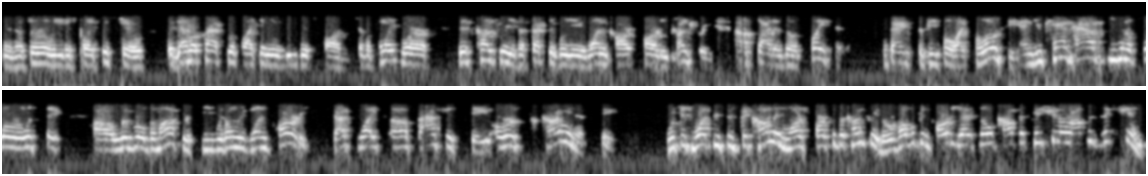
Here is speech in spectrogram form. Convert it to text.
and those are elitist places too. The Democrats look like an elitist party to the point where this country is effectively a one party country outside of those places, thanks to people like Pelosi. And you can't have even a pluralistic uh, liberal democracy with only one party. That's like a fascist state or a communist state, which is what this has become in large parts of the country. The Republican Party has no competition or opposition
